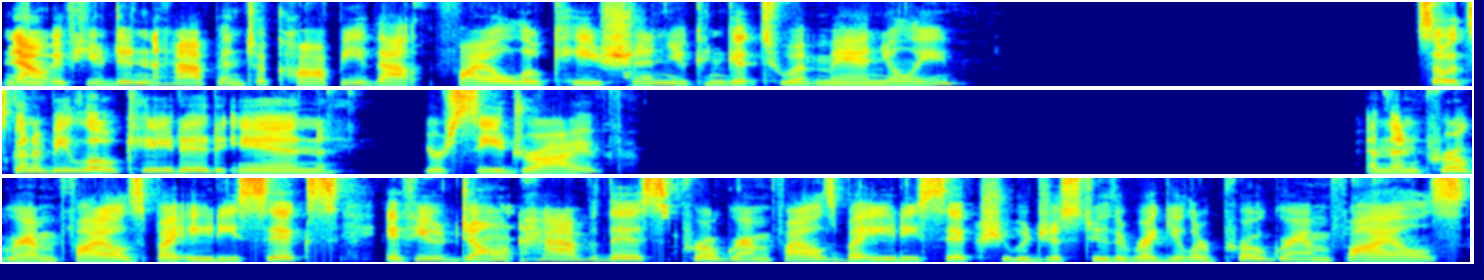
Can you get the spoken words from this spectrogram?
Now, if you didn't happen to copy that file location, you can get to it manually. So it's going to be located in your C drive. and then program files by 86. If you don't have this program files by 86, you would just do the regular program files.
